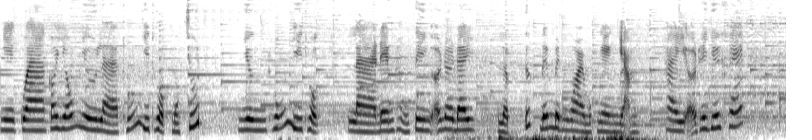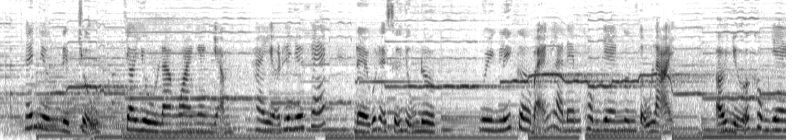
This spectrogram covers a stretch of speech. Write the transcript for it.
Nghe qua có giống như là thuấn di thuật một chút, nhưng thuấn di thuật là đem thần tiên ở nơi đây lập tức đến bên ngoài một ngàn dặm hay ở thế giới khác. Thế nhưng điệp trụ, cho dù là ngoài ngàn dặm hay ở thế giới khác, đều có thể sử dụng được. Nguyên lý cơ bản là đem không gian ngưng tụ lại. Ở giữa không gian,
